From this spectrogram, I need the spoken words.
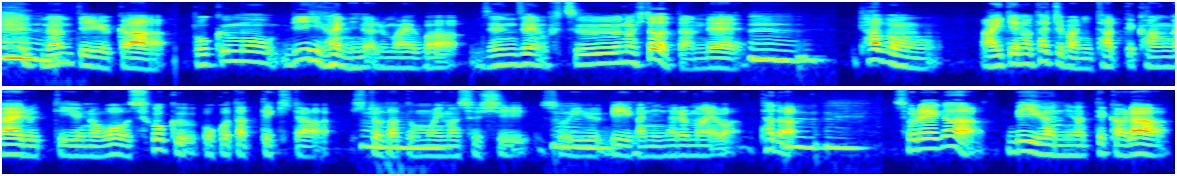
うんなんていうか僕もビーガンになる前は全然普通の人だったんで、うん多分相手の立場に立って考えるっていうのをすごく怠ってきた人だと思いますし、そういうビーガンになる前は。ただ、うんそれがビーガンになってから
